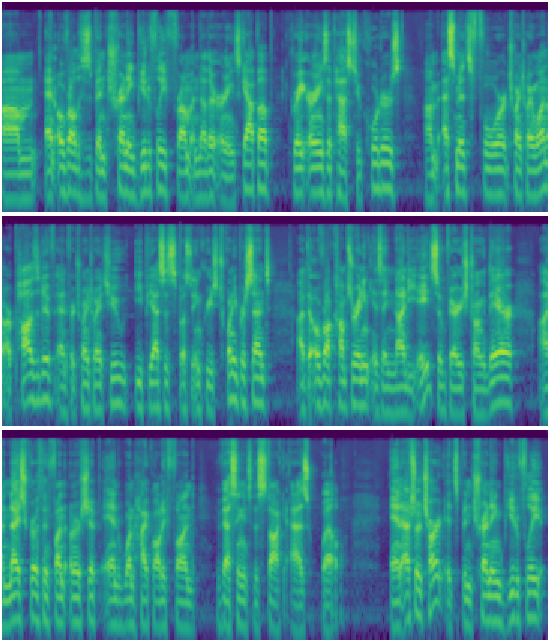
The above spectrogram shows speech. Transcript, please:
Um, and overall, this has been trending beautifully from another earnings gap up. Great earnings the past two quarters. Um, estimates for 2021 are positive, and for 2022, EPS is supposed to increase 20%. Uh, the overall comps rating is a 98, so very strong there. Uh, nice growth in fund ownership and one high quality fund investing into the stock as well. And as for the chart, it's been trending beautifully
